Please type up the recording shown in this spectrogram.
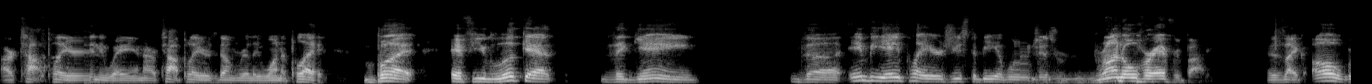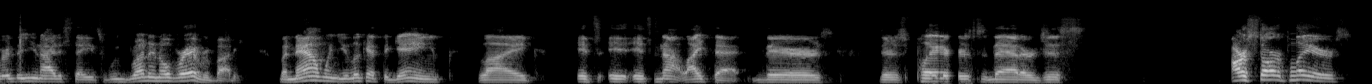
our top players anyway, and our top players don't really want to play. But if you look at the game, the NBA players used to be able to just run over everybody. It's like, oh, we're the United States, we're running over everybody. But now when you look at the game, like it's it, it's not like that. There's there's players that are just our star players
